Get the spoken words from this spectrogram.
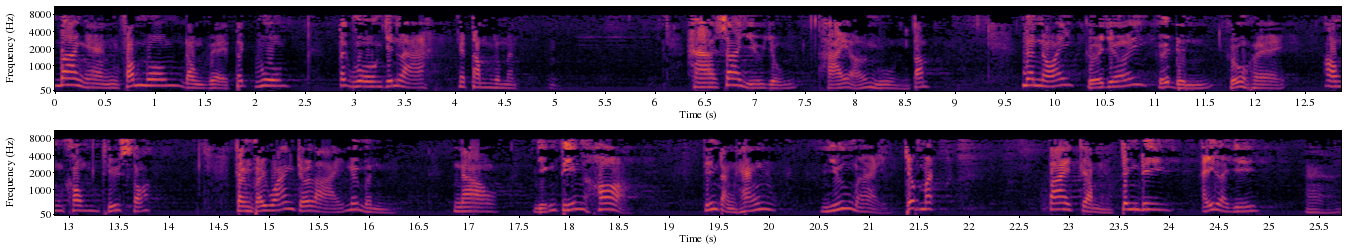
ba ngàn pháp môn đồng về tất vuông tất vuông chính là cái tâm của mình. Hà sa diệu dụng thải ở nguồn tâm. Nên nói cửa giới cửa định cửa huệ ông không thiếu sót cần phải quán trở lại nơi mình. Nào những tiếng ho tiếng thằng hắn nhướng mày chớp mắt. Tay cầm chân đi ấy là gì? À,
